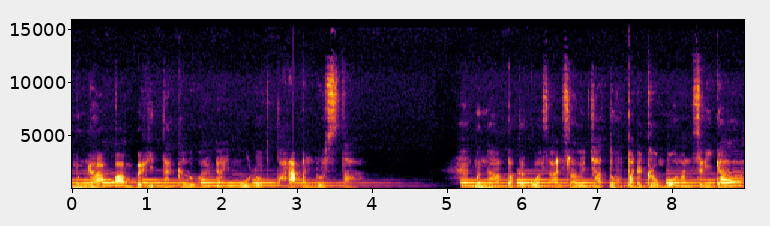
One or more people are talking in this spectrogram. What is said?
Mengapa berita keluar dari mulut para pendusta? Mengapa kekuasaan selalu jatuh pada gerombolan serigala?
